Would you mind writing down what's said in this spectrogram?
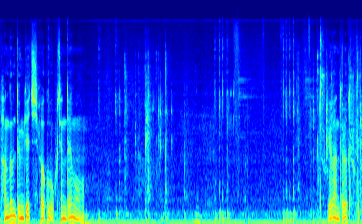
방금 든 게 집하고 목재인데 뭐. 두 개 만들어 두 개.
